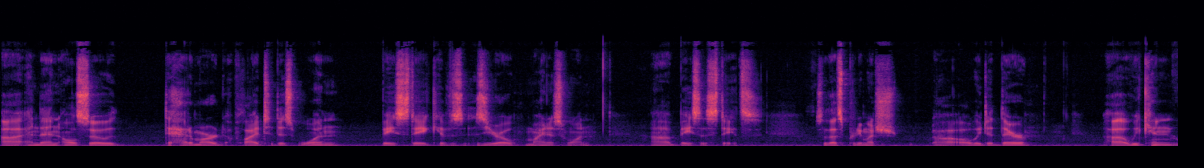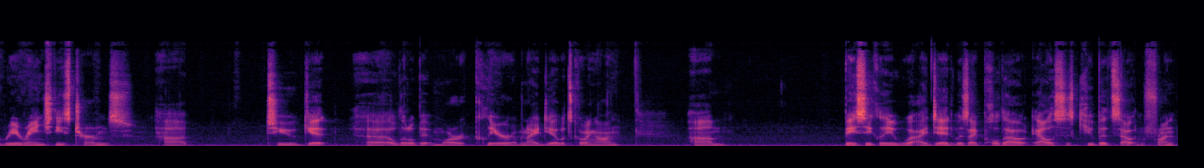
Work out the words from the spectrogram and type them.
Uh, and then also the Hadamard applied to this 1 base state gives 0 minus 1 uh, basis states. So that's pretty much uh, all we did there. Uh, we can rearrange these terms uh, to get uh, a little bit more clear of an idea what's going on. Um, basically what I did was I pulled out Alice's qubits out in front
